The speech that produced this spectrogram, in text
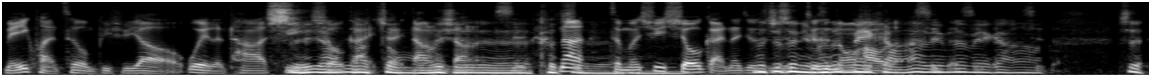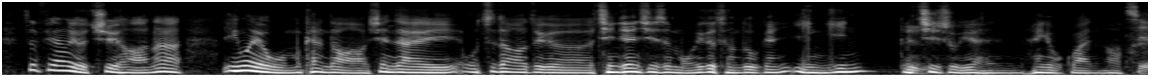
每一款车我们必须要为了它去修改，对，当然当然是，那怎么去修改？那就是就是你们的 make，是的，是的，是的，是这非常有趣哈。那因为我们看到啊，现在我知道这个晴天其实某一个程度跟影音。的技术也很很有关哈，是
